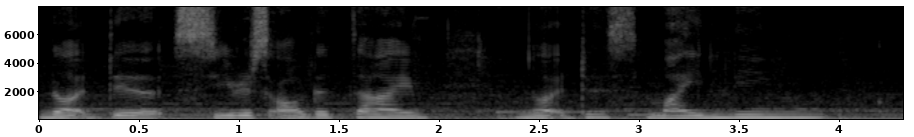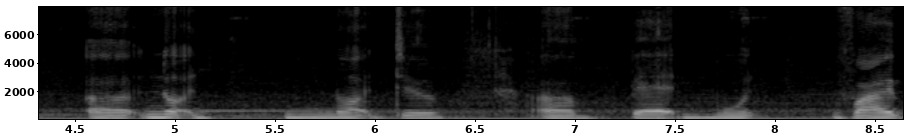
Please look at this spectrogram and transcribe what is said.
Not the serious all the time not the smiling uh, not not the uh, bad mood vibe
